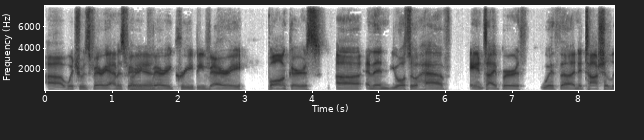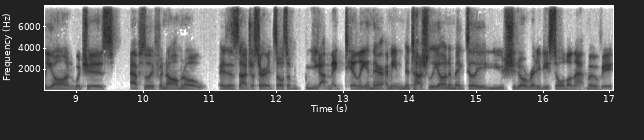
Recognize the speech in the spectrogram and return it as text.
uh, which was very atmospheric, Oh, yeah. very creepy, very bonkers. Uh, and then you also have Antibirth with uh, Natasha Lyonne, which is absolutely phenomenal. And it's not just her; it's also you got Meg Tilly in there. I mean, Natasha Lyonne and Meg Tilly, you should already be sold on that movie.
